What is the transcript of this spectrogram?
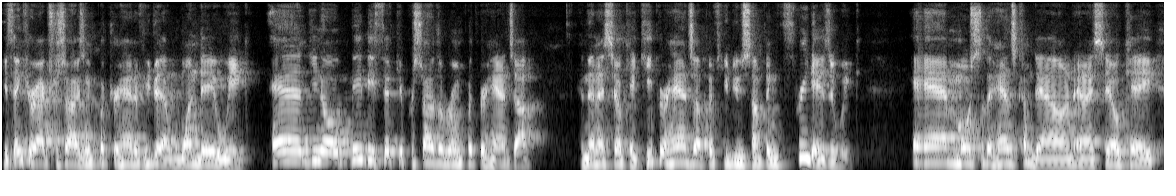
You think you're exercising, put your hand up. If you do that one day a week, and you know maybe 50% of the room put their hands up. And then I say, okay, keep your hands up if you do something three days a week. And most of the hands come down. And I say, okay,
